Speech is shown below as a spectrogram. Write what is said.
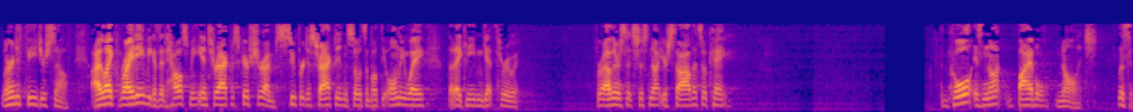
Learn to feed yourself. I like writing because it helps me interact with Scripture. I'm super distracted, and so it's about the only way that I can even get through it. For others, it's just not your style. That's okay. The goal is not Bible knowledge. Listen,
